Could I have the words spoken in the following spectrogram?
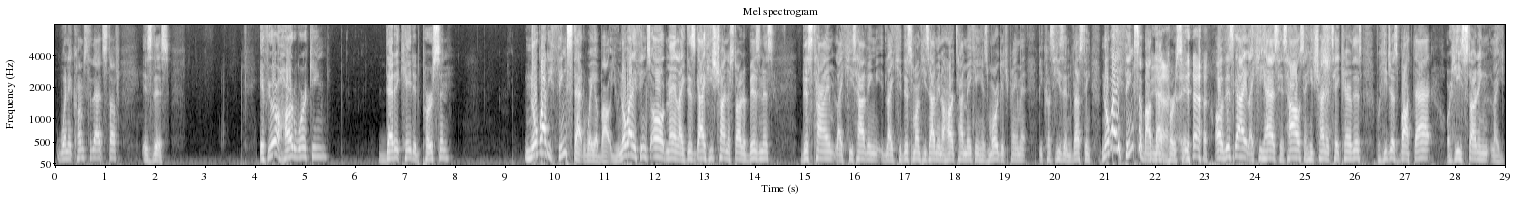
when it comes to that stuff is this if you're a hardworking dedicated person nobody thinks that way about you. Nobody thinks, oh man, like this guy, he's trying to start a business. This time, like he's having, like he, this month, he's having a hard time making his mortgage payment because he's investing. Nobody thinks about that Yeah, person. yeah. Oh, this guy, like he has his house and he's trying to take care of this, but he just bought that, or he's starting like,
